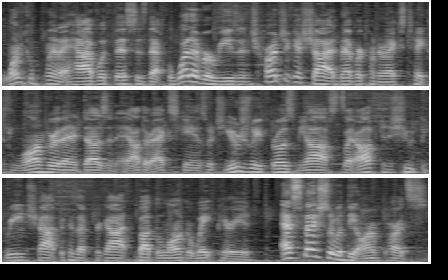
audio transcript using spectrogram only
One complaint I have with this is that for whatever reason, charging a shot in Maverick Hunter X takes longer than it does in other X games, which usually throws me off since I often shoot the green shot because I forgot about the longer wait period. Especially with the arm parts.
